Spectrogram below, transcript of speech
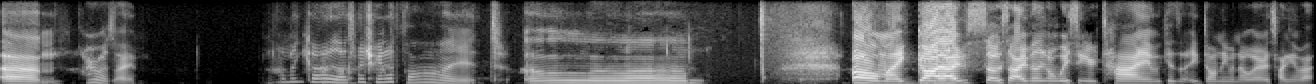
um, where was I? Oh my god, I lost my train of thought. Um, oh my god, I'm so sorry. I feel like I'm wasting your time because I don't even know what I was talking about.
